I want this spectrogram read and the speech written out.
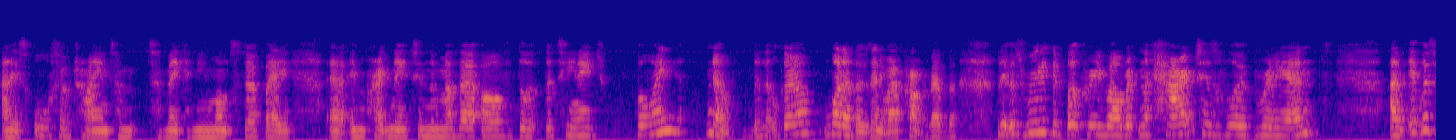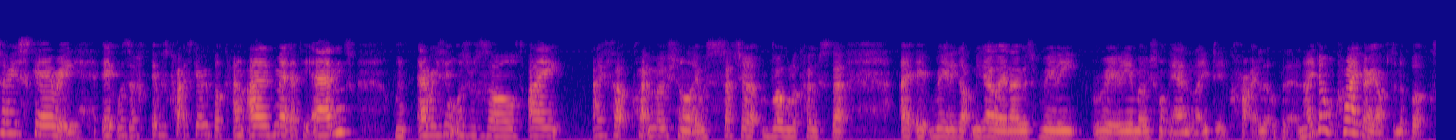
And it's also trying to, to make a new monster by uh, impregnating the mother of the, the teenage boy. No the little girl. One of those anyway I can't remember. But it was really good book really well written. The characters were brilliant. And it was very scary. It was a it was quite a scary book. And I admit at the end when everything was resolved I I felt quite emotional. It was such a roller coaster I, it really got me going. I was really, really emotional at the end and I did cry a little bit. And I don't cry very often at books.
